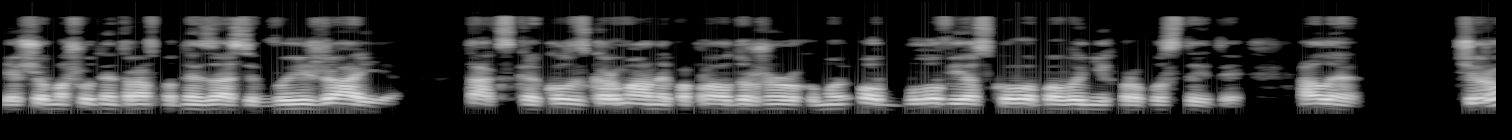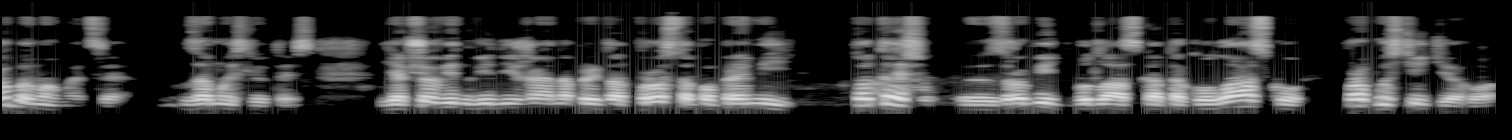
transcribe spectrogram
Якщо маршрутний транспортний засіб виїжджає Так, коли з кармани по правилу дорожнього руху, ми обов'язково повинні їх пропустити. Але чи робимо ми це? Замислюйтесь. Якщо він від'їжджає, наприклад, просто по прямій, то теж е, зробіть, будь ласка, таку ласку, пропустіть його.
